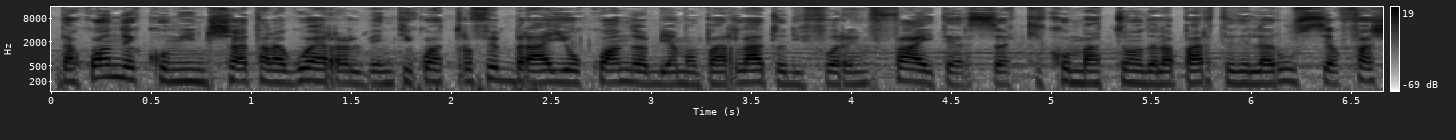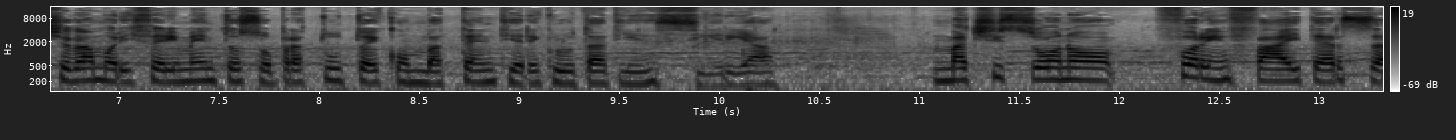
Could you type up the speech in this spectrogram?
Da quando è cominciata la guerra il 24 febbraio, quando abbiamo parlato di foreign fighters che combattono dalla parte della Russia, facevamo riferimento soprattutto ai combattenti reclutati in Siria ma ci sono foreign fighters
